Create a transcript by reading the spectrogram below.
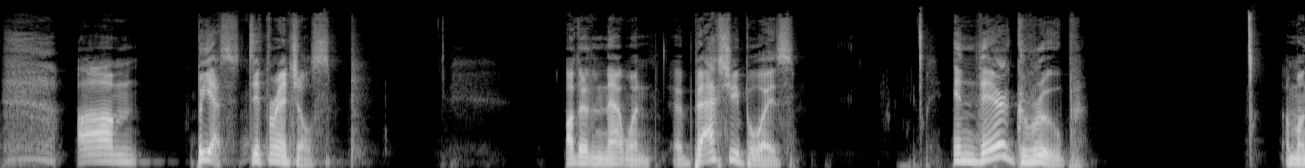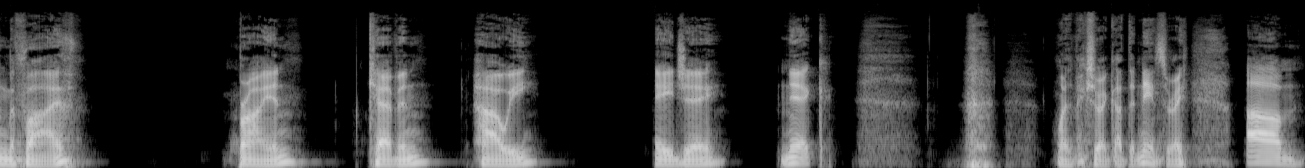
um, but yes, differentials. Other than that one, uh, Backstreet Boys, in their group, among the five, Brian, Kevin, Howie, AJ, Nick. Want to make sure I got the names right. Um,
